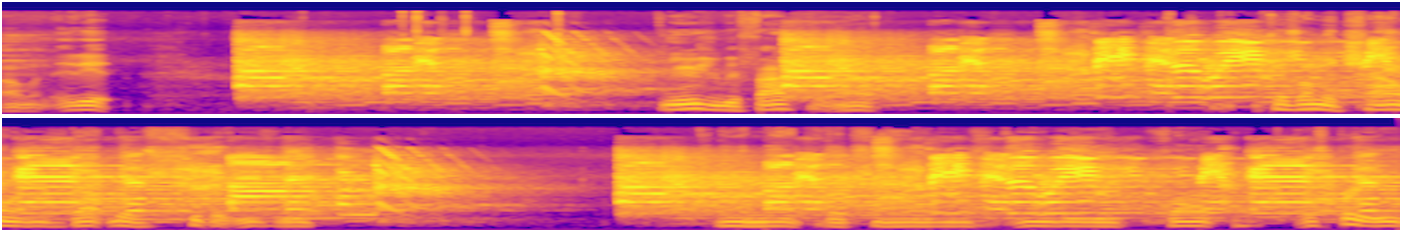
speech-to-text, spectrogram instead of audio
I'm an idiot. You usually be faster than that. Because on the challenge, that was super easy. On the map, the challenge, in the vault, it's pretty easy.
